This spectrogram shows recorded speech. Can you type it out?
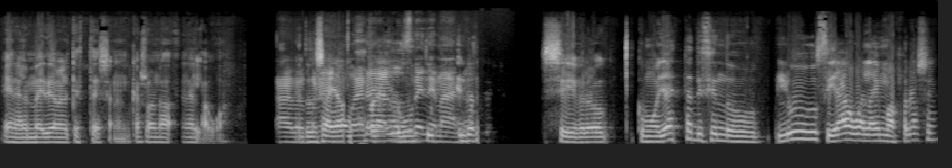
en el medio en el que estés, en el caso en, el agua. Claro, Entonces, poner, hay poner la luz vende más, ¿no? Entonces, sí, pero como ya estás diciendo luz y agua en la misma frase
